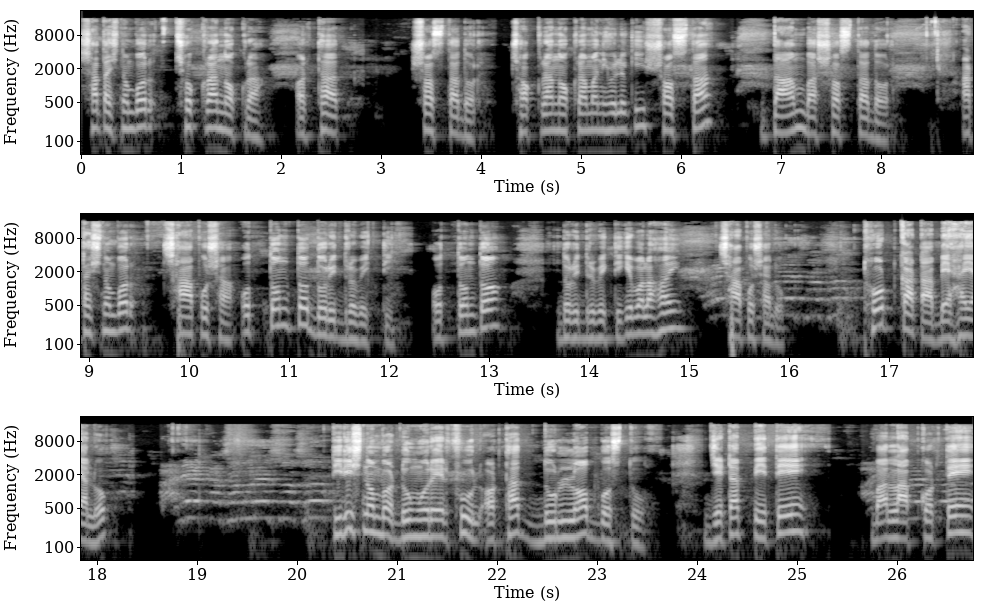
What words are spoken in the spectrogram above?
সাতাশ নম্বর ছোকরা নকরা, অর্থাৎ সস্তা দর। ছকরা নকরা মানে হলো কি? সস্তা দাম বা সস্তা দর। আঠাশ নম্বর ছা পোষা, অত্যন্ত দরিদ্র ব্যক্তি। অত্যন্ত দরিদ্র ব্যক্তিকে বলা হয় ছা পোষা লোক। ঠোঁট কাটা বেহায়া লোক। তিরিশ নম্বর ডুমুরের ফুল, অর্থাৎ দুর্লভ বস্তু, যেটা পেতে বা লাভ করতে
